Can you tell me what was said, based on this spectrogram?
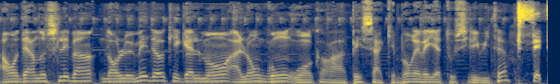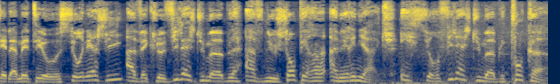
à Andernos-les-Bains, dans le Médoc également, à Langon ou encore à Pessac. Bon réveil à tous, il est 8 heures. C'était la météo sur Énergie avec le Village du Meuble, avenue Jean Perrin à Mérignac et sur villagedumeuble.com.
